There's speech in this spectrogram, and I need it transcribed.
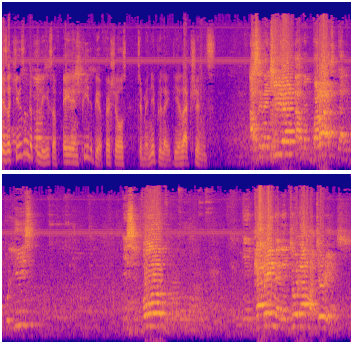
He's accusing the police of aiding PDP officials to manipulate the elections. As a Nigerian, I'm embarrassed that the police is involved in carrying electoral materials,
